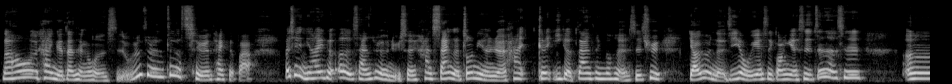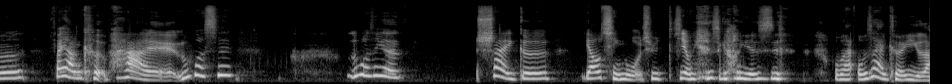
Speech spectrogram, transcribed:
然后看一个单身工程师，我就觉得这个成员太可怕。而且你要一个二十三岁的女生和三个中年人，和跟一个单身工程师去遥远的基隆夜市逛夜市，真的是嗯非常可怕哎。如果是如果是一个。帅哥邀请我去金融夜市逛夜市，我还我是还可以啦。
